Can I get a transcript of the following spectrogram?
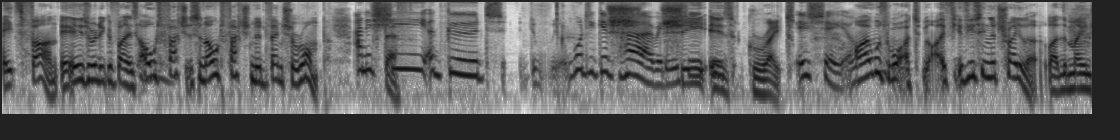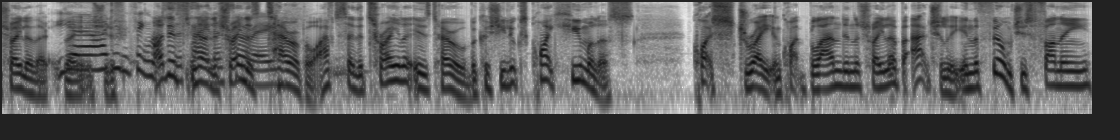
it's fun. It is really good fun. It's old fashioned. It's an old fashioned adventure romp. And is Steph. she a good? What do you give her? Really, She good- is great. Is she? Oh. I was what? Have have you seen the trailer? Like the main trailer that they Yeah, I didn't think much I didn't the think- no, the trailer's sorry. terrible. I have to say the trailer is terrible because she looks quite humorless. Quite straight and quite bland in the trailer, but actually in the film she's funny,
